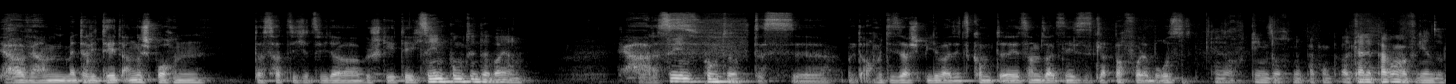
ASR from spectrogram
Ja, wir haben Mentalität angesprochen. Das hat sich jetzt wieder bestätigt. Zehn Punkte hinter Bayern. Ja, das Zehn Punkte. Das, äh, und auch mit dieser Spielweise. Jetzt kommt, äh, jetzt haben sie als nächstes Gladbach vor der Brust. Ja, gegen so eine Packung. Also keine Packung, aber verlieren sie.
